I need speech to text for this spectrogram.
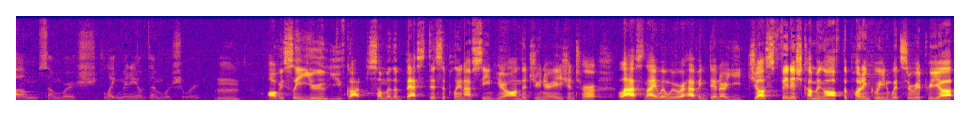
um, some were like many of them were short. Mm obviously you you've got some of the best discipline I've seen here on the Junior Asian Tour. Last night when we were having dinner, you just finished coming off the putting green with Sarit Priya.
